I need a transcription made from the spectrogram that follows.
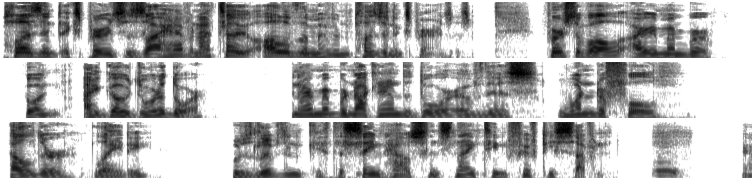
pleasant experiences I have, and I'll tell you all of them have been pleasant experiences. First of all, I remember going. I go door to door and I remember knocking on the door of this wonderful elder lady who's lived in the same house since 1957. Mm. Yeah.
